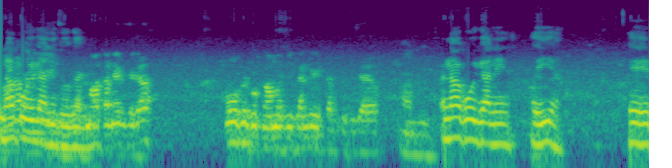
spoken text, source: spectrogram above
ਨਾ ਕੋਈ ਗੱਲ ਨਹੀਂ ਕੋਈ ਗੱਲ ਮਾਤਾ ਨੇ ਵੀ ਜਿਹੜਾ ਉਹ ਫਿਰ ਕੋਈ ਕੰਮ ਸੀ ਕਹਿੰਦੇ ਚੱਲ ਤੁਸੀਂ ਜਾਇਓ। ਹਾਂਜੀ। ਨੀ। ਨਾ ਕੋਈ ਗੱਲ ਨਹੀਂ ਸਹੀ ਆ। ਤੇ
